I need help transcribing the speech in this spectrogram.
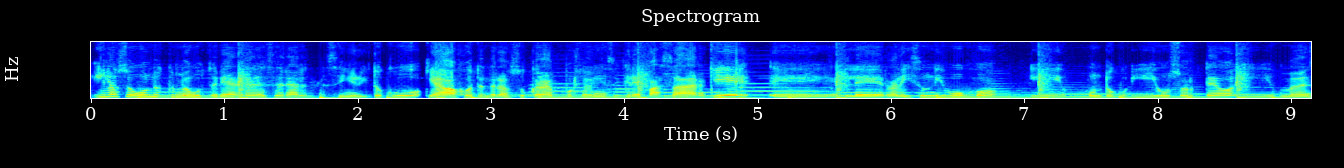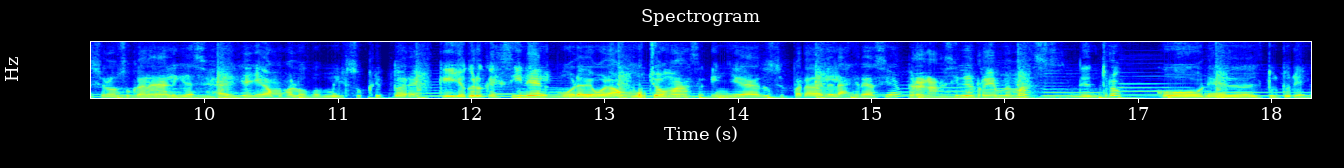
Y lo segundo es que me gustaría agradecer al señorito Cubo, que abajo tendrán su canal por si alguien se quiere pasar, que eh, le realice un dibujo y, junto, y un sorteo y me mencionó su canal y gracias a ya llegamos a los 2000 suscriptores Que yo creo que sin él hubiera demorado mucho más en llegar Entonces para darle las gracias. Pero nada, sin enrollarme más Dentro con el tutorial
